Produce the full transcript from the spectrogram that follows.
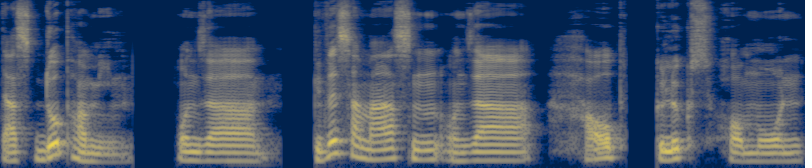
Das Dopamin, unser gewissermaßen unser Hauptglückshormon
